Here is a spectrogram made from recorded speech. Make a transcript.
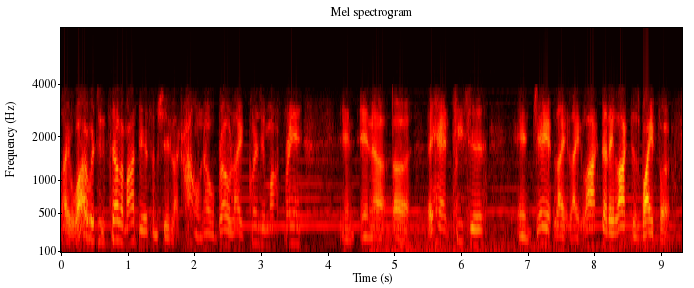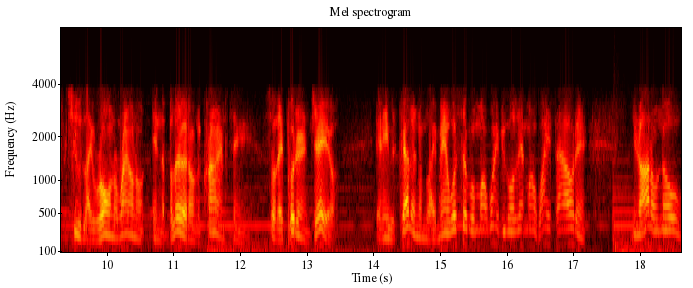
like, why would you tell him I did some shit? Like, I don't know, bro. Like Quincy, my friend, and and uh uh they had Tisha in jail, like like locked her. They locked his wife up. She was like rolling around on, in the blood on the crime scene. So they put her in jail. And he was telling them like, man, what's up with my wife? You gonna let my wife out? And you know, I don't know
